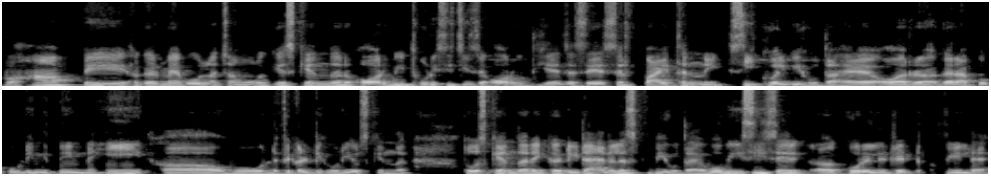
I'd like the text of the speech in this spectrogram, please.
वहाँ पे अगर मैं बोलना चाहूँगा कि इसके अंदर और भी थोड़ी सी चीज़ें और होती है जैसे सिर्फ़ पाइथन नहीं सीक्वल भी होता है और अगर आपको कोडिंग इतनी नहीं आ, वो डिफिकल्टी हो रही है उसके अंदर तो उसके अंदर एक डेटा एनालिस्ट भी होता है वो भी इसी से कोरिलेटेड फ़ील्ड है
